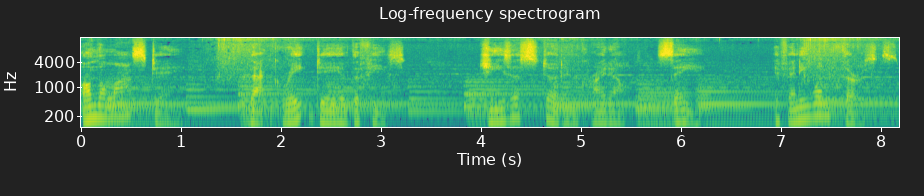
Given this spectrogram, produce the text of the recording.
On the last day, that great day of the feast, Jesus stood and cried out, saying, If anyone thirsts,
